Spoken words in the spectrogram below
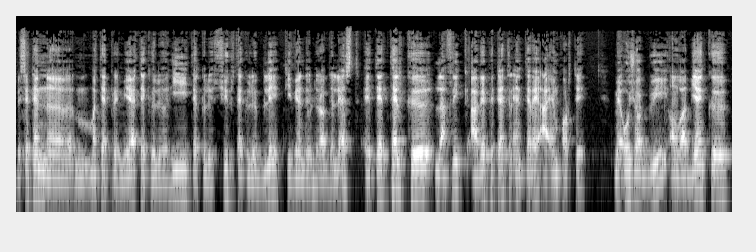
de certaines euh, matières premières, telles que le riz, telles que le sucre, telles que le blé, qui vient de l'Europe de l'Est, étaient telles que l'Afrique avait peut-être intérêt à importer. Mais aujourd'hui, on voit bien que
